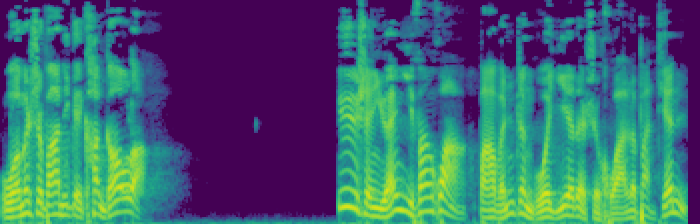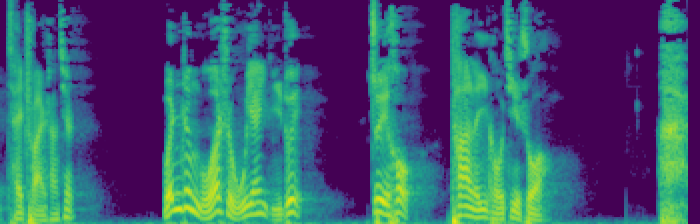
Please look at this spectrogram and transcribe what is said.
我们是把你给看高了。预审员一番话，把文正国噎的是缓了半天才喘上气儿。文正国是无言以对，最后叹了一口气说：“唉，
